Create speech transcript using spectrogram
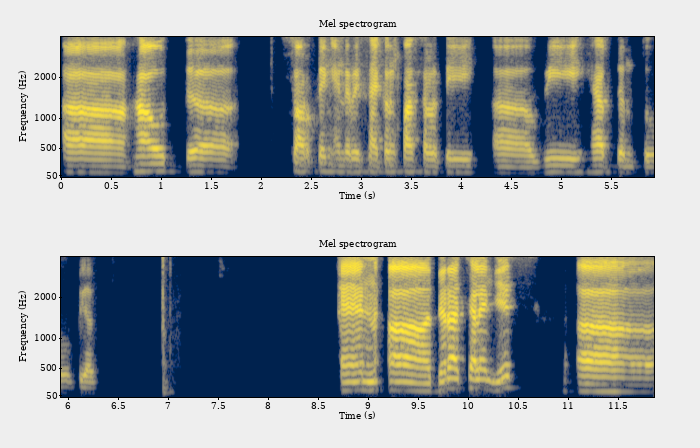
uh, how the sorting and recycling facility uh, we help them to build. And uh, there are challenges uh,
